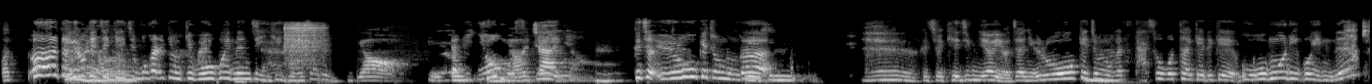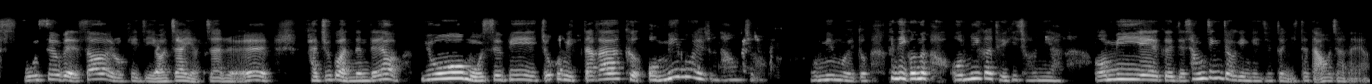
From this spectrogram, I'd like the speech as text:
뭐, 어, 그러니까 이렇게 이제, 음. 이제 뭐가 이렇게, 이렇게 모으고 있는지 이게 여자를, 여. 그러니까 요 모습이, 여자녀. 그쵸. 이렇게 좀 뭔가, 음. 에휴, 그쵸. 계집녀 여자니, 이렇게 좀 음. 뭔가 다소곳하게 이렇게 오므리고 있는 모습에서 이렇게 이제 여자 여자를 가지고 왔는데요. 요 모습이 조금 있다가 그 어미모에도 나오죠. 어미모에도. 근데 이거는 어미가 되기 전이야. 어미의 그 이제 상징적인 게 이제 또 이따 나오잖아요.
